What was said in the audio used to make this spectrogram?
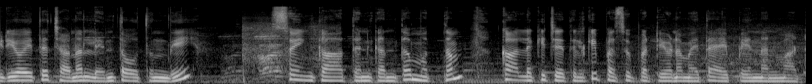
వీడియో అయితే చాలా లెంత్ అవుతుంది. సో ఇంకా అతనికంతా మొత్తం కాళ్ళకి చేతులకి పసుపు పట్టియడం అయితే అయిపోయిందనమాట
